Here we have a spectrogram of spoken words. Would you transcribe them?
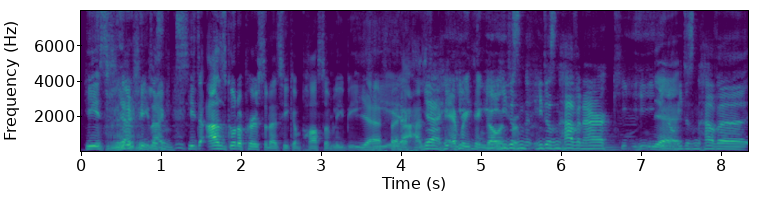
He is literally he like he's as good a person as he can possibly be. Yeah, he fair. has yeah, he, everything he, going. He, doesn't. him. He doesn't have an arc. He, he you Yeah. know, he doesn't have a.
